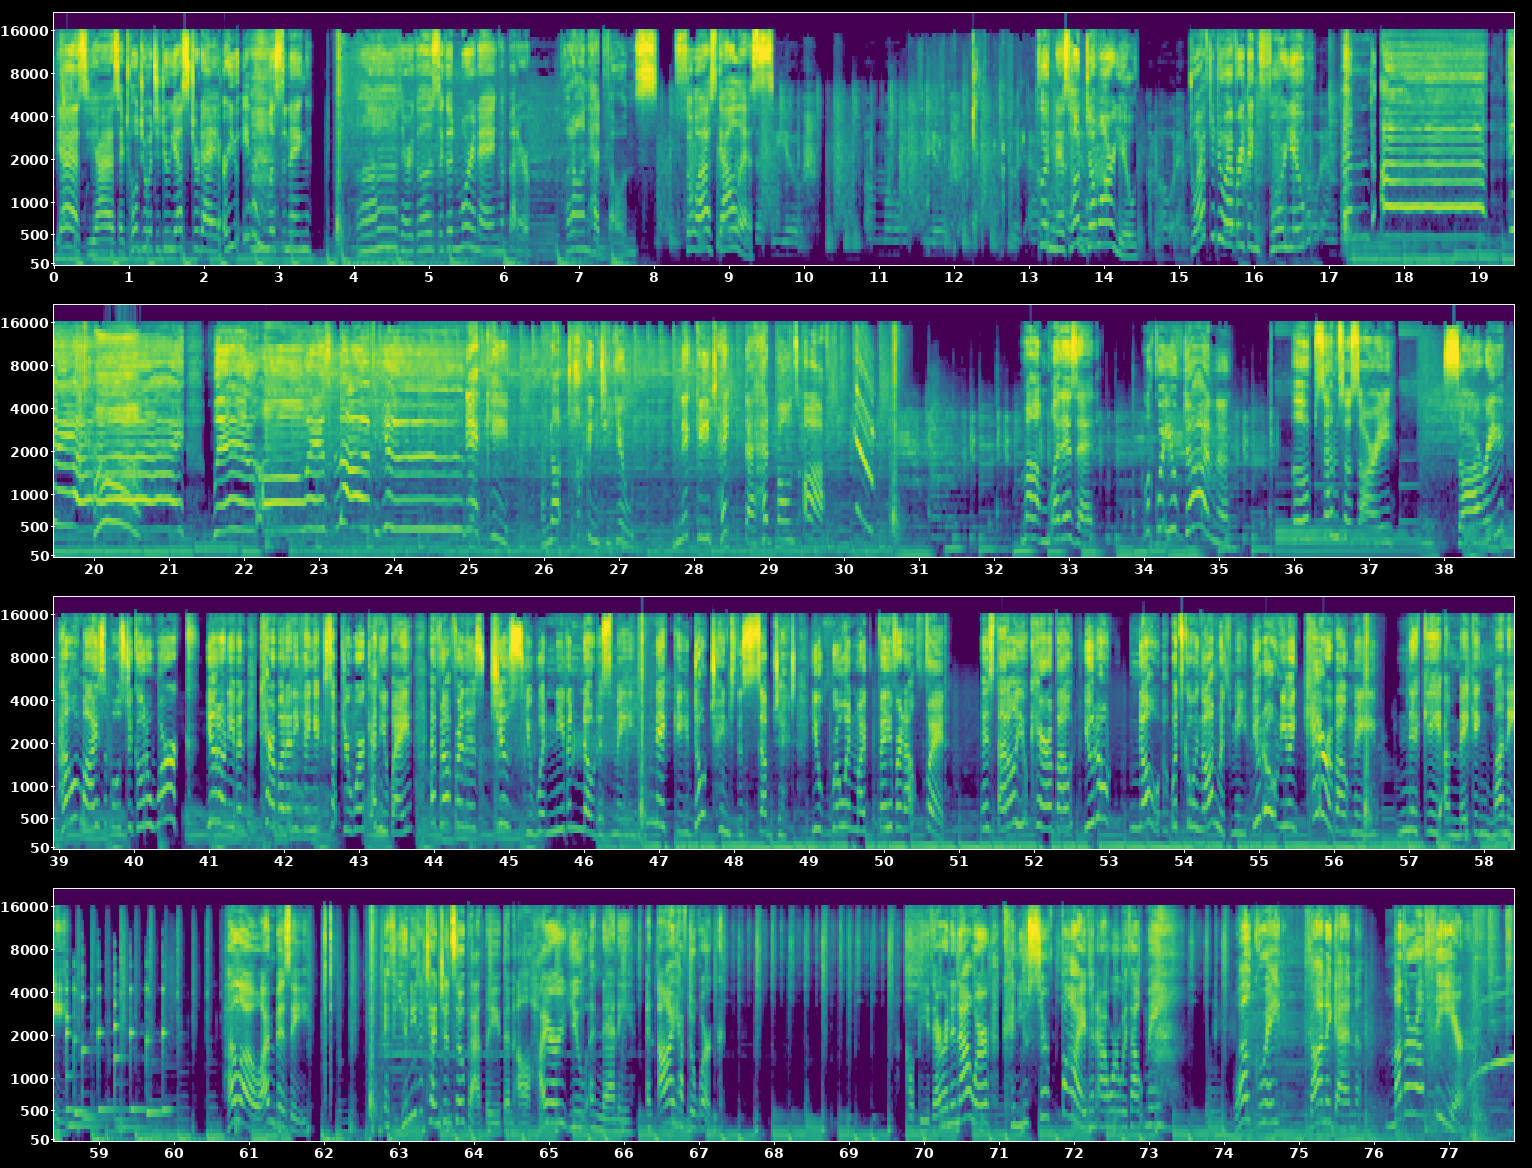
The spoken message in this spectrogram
Yes, yes, I told you what to do yesterday. Are you even listening? Ah, there goes the good morning. Better put on headphones. So ask Alice. Goodness, how dumb are you? Do I have to do everything for you? And I, I will always love you. Nikki, I'm not talking to you. Nikki, take the headphones off. Mom, what is it? Look what you've done. Oops, I'm so sorry. Sorry? How am I supposed to go to work? You don't even care about anything except your work anyway. If not for this juice, you wouldn't even notice me. Nikki, don't change the subject. You ruined my favorite outfit. Is that all you care about? You don't know what's going on with me. You don't even care about me. Nikki, I'm making money. Hello, I'm busy. If you need attention so badly, then I'll hire you a nanny, and I have to work. I'll be there in an hour. Can you survive an hour without me? Well, great. Gone again. Mother of the year.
